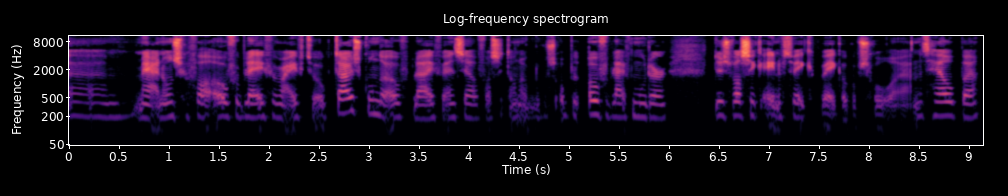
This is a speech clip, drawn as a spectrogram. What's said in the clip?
um, nou ja, in ons geval overbleven. Maar eventueel ook thuis konden overblijven. En zelf was ik dan ook nog eens overblijfmoeder. Dus was ik één of twee keer per week ook op school aan het helpen.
